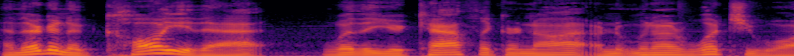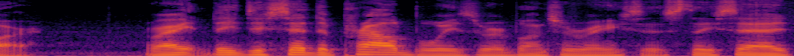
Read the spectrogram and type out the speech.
And they're gonna call you that whether you're Catholic or not, or no matter what you are. Right? They just said the Proud Boys were a bunch of racists. They said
